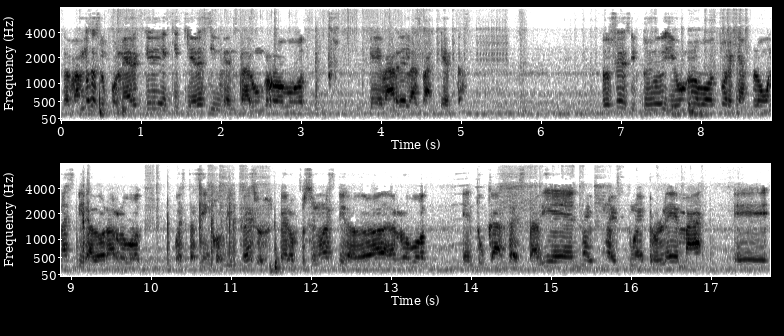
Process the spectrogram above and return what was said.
Vamos a suponer que, que quieres inventar un robot que barre las banquetas. Entonces, si tú y un robot, por ejemplo, una aspiradora robot cuesta 5 mil pesos, pero pues en una aspiradora robot en tu casa está bien, no hay, no hay, problema, eh,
